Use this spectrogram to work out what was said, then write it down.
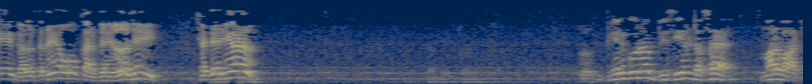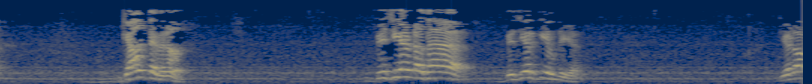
ਇਹ ਗਲਤ ਨੇ ਉਹ ਕਰਦੇ ਹਾਂ ਅਸੀਂ। ਛੱਡੇ ਨਹੀਂ ਆਣ ਬਿਨ ਗੁਰ ਬਿਸੀਰ ਡਸੈ ਮਰਵਾਟ ਗਿਆਨ ਤੇ ਬਿਨਾ। ਬਿਸੀਅਰ ਦਸਾ ਬਿਸੀਅਰ ਕੀ ਹੁੰਦੀ ਹੈ? ਜਿਹੜਾ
